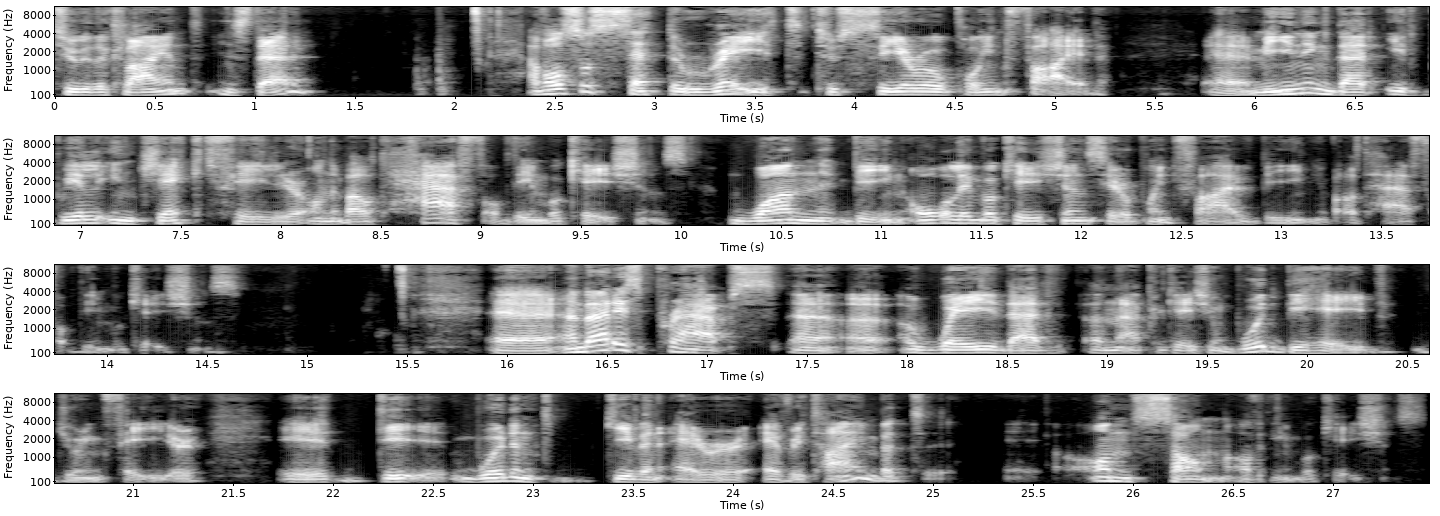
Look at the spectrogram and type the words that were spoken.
to the client instead. I've also set the rate to 0.5, uh, meaning that it will inject failure on about half of the invocations, one being all invocations, 0.5 being about half of the invocations. Uh, and that is perhaps uh, a, a, way that an application would behave during failure. It wouldn't give an error every time, but on some of the invocations.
